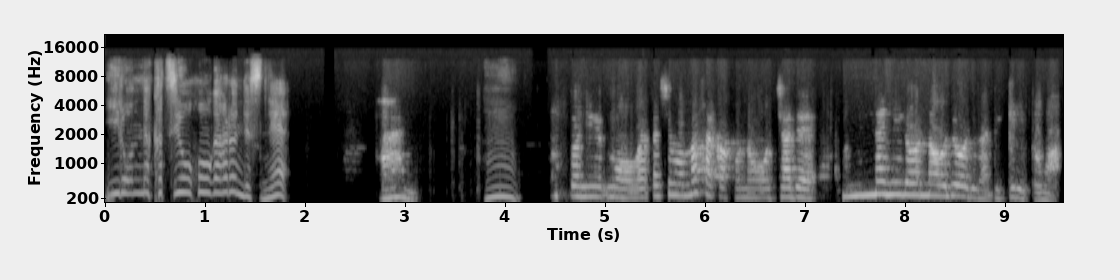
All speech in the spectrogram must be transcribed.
いろんな活用法があるんですね。はい。うん。本当にもう私もまさかこのお茶でこんなにいろんなお料理ができるとは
